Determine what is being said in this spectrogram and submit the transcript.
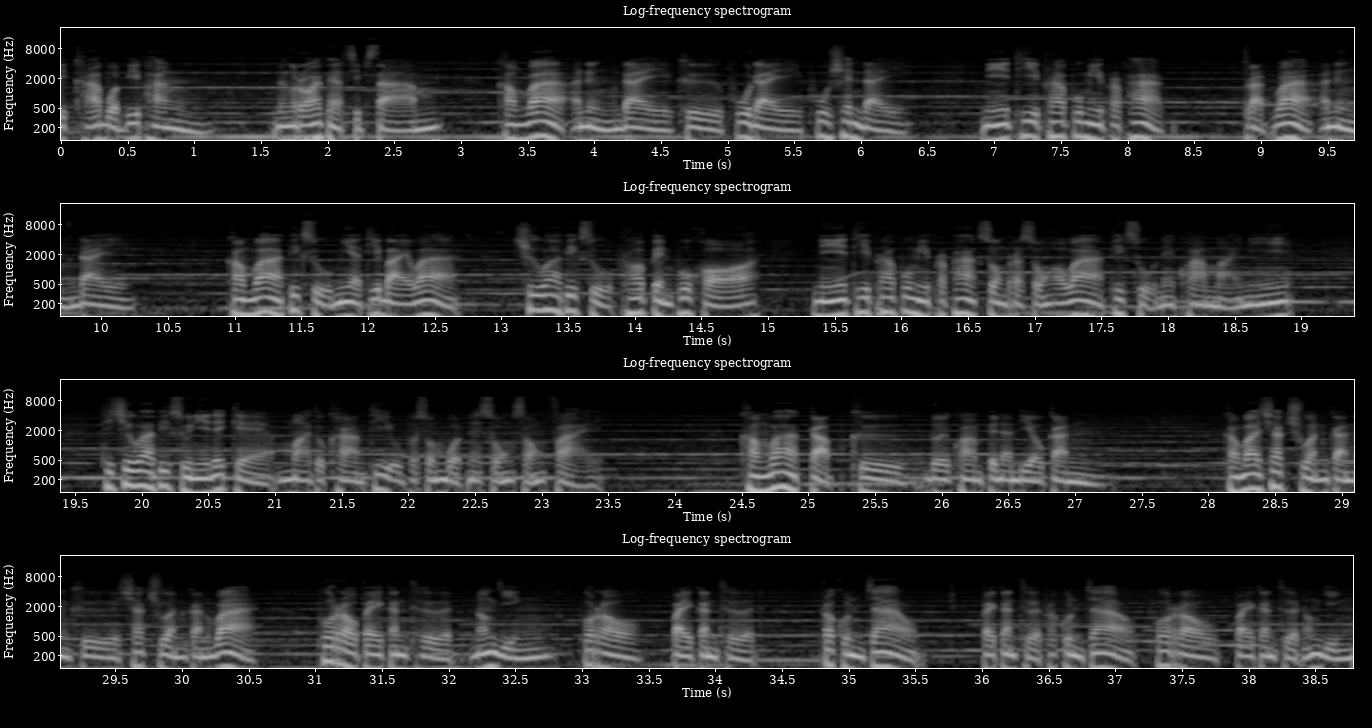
สิกขาบทวิพัง183 คำว่าอันหนึ่งใดคือผู้ใดผู้เช่นใด นี้ที่พระผู้มีพระภาค ตรัสว่าอันหนึ่งใดคำว่าภิกษุมีอธิบายว่า ชื่อว่าภิกษุเพราะเป็นผู้ขอ นี้ที่พระผู้มีพระภาคทรงประสงค์เอาว่าภิกษุในความหมายนี้ ที่ชื่อว่าภิกษุนี้ได้แก่มาตุคามที่อุปสมบทในสงฆ์สองฝ่ายคำว่ากับคือโดยความเป็นอันเดียวกัน คำว่าชักชวนกันคือชักชวนกันว่า พวกเราไปกันเถิดน้องหญิง พวกเราไปกันเถิด พระคุณเจ้า ไปกันเถิดพระคุณเจ้า พวกเราไปกันเถิดน้องหญิง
